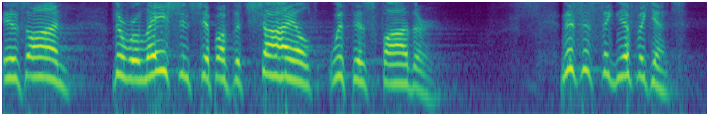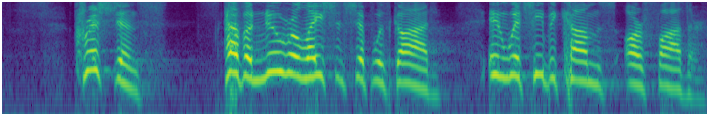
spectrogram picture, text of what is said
is on the relationship of the child with his father. This is significant. Christians have a new relationship with God in which he becomes our father.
